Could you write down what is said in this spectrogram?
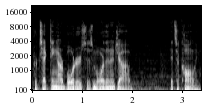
protecting our borders is more than a job, it's a calling.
